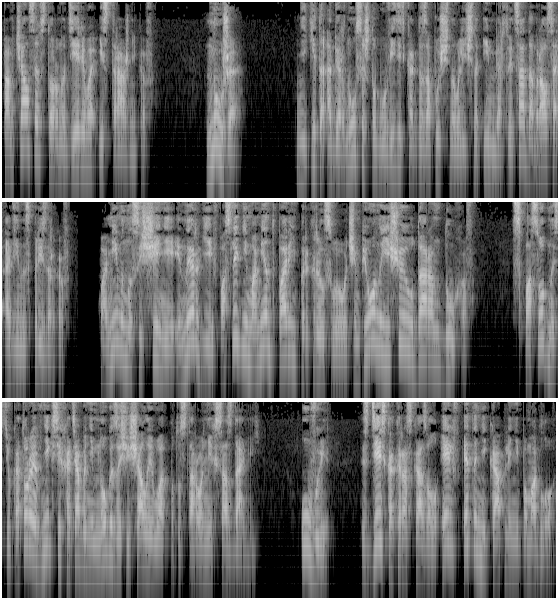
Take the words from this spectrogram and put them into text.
помчался в сторону дерева и стражников. «Ну же!» Никита обернулся, чтобы увидеть, как до запущенного лично им мертвеца добрался один из призраков. Помимо насыщения энергии, в последний момент парень прикрыл своего чемпиона еще и ударом духов. Способностью, которая в Никсе хотя бы немного защищала его от потусторонних созданий. Увы, Здесь, как и рассказывал эльф, это ни капли не помогло.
